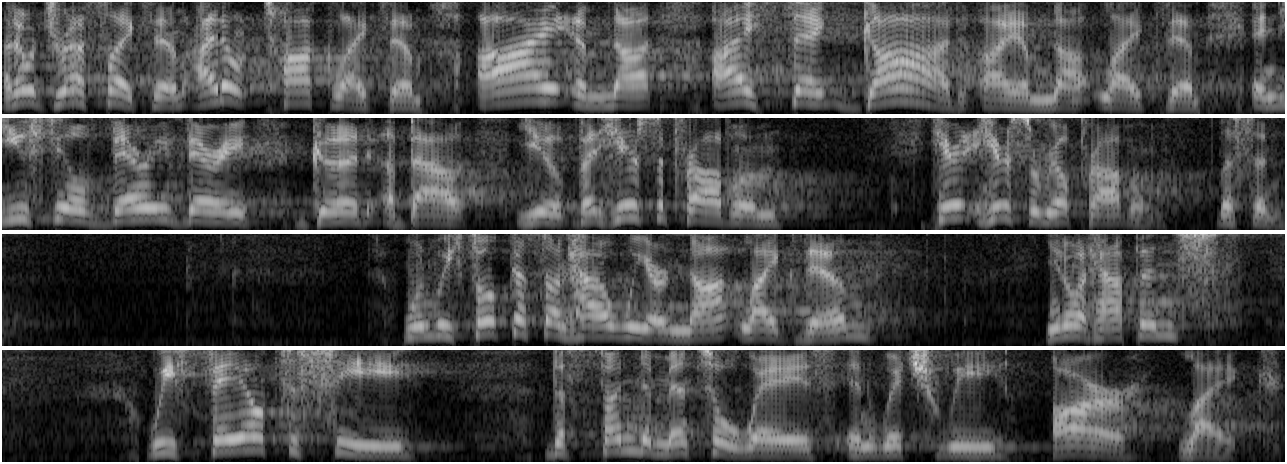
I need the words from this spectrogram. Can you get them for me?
I don't dress like them. I don't talk like them. I am not, I thank God I am not like them. And you feel very, very good about you. But here's the problem. Here, here's the real problem. Listen. When we focus on how we are not like them, you know what happens? We fail to see the fundamental ways in which we are like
